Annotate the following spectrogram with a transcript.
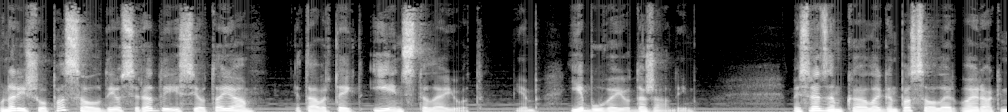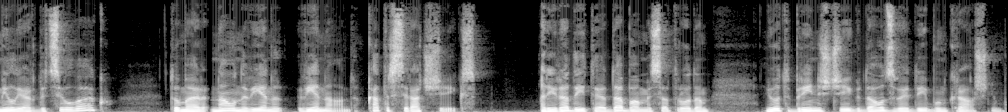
Un arī šo pasauli Dievs ir radījis jau tajā ja tā var teikt, ieinstalējot, jeb iebūvējot dažādību. Mēs redzam, ka, lai gan pasaulē ir vairāki miljardi cilvēku, tomēr nav neviena vienāda. Katrs ir atšķirīgs. Arī radītajā dabā mēs atrodam ļoti brīnišķīgu daudzveidību un krāšņumu.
